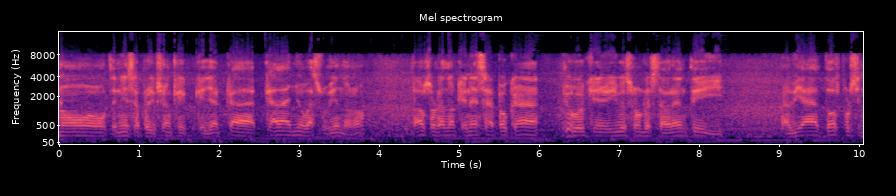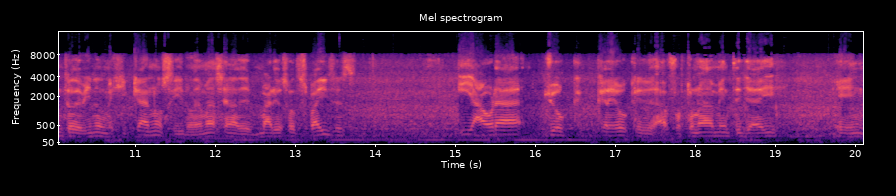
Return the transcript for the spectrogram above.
no tenía esa proyección que, ya cada, cada año va subiendo, ¿no? Estamos hablando que en esa época yo creo que ibas a un restaurante y había 2% de vinos mexicanos y lo demás era de varios otros países. Y ahora yo creo que afortunadamente ya hay en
